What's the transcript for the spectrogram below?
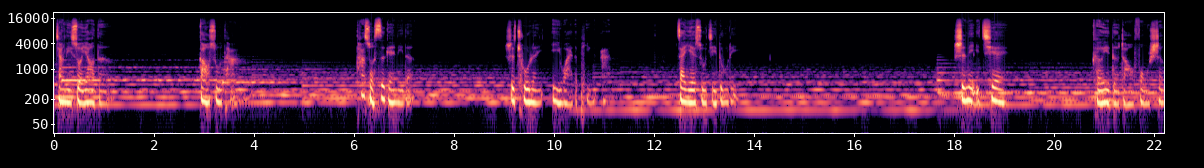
将你所要的告诉他，他所赐给你的是出人意外的平安，在耶稣基督里，使你一切可以得着丰盛。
